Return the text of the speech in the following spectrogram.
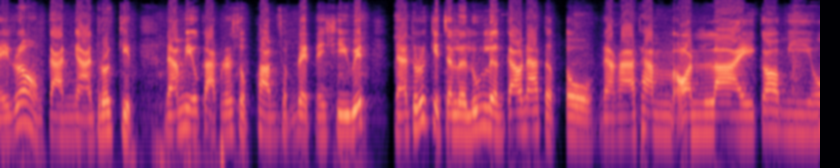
ในเรื่องของการงานธุรกิจนะมีโอกาสประสบความสำเร็จในชีวิตนะธุรกิจเจริญรุ่งเรืองก้าวหน้าเติบโตนะคะทำออนไลน์ก็มีโอ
